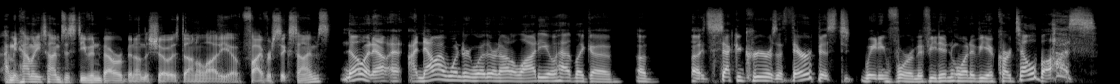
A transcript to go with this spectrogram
I mean, how many times has Steven Bauer been on the show as Don Eladio? Five or six times? No, and now, now I'm wondering whether or not Eladio had like a, a a second career as a therapist waiting for him if he didn't want to be a cartel boss.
